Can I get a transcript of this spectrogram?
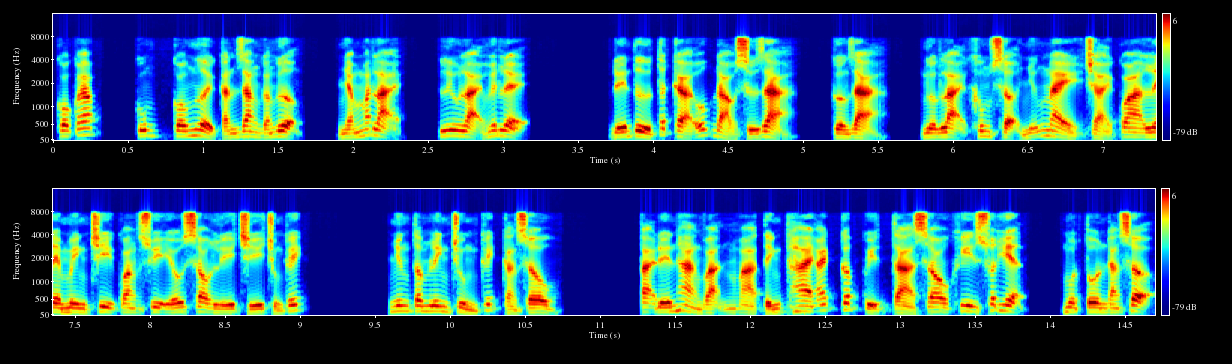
co quắp, cũng có người cắn răng gắng gượng, nhắm mắt lại, lưu lại huyết lệ đến từ tất cả ốc đảo sứ giả, cường giả, ngược lại không sợ những này trải qua lê minh chi quang suy yếu sau lý trí trùng kích. Nhưng tâm linh trùng kích càng sâu. Tại đến hàng vạn mà tính thai ách cấp quỷ tà sau khi xuất hiện, một tôn đáng sợ,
